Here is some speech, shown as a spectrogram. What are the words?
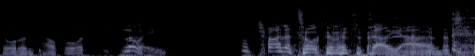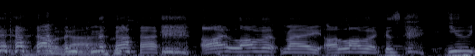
Jordan Telford. Louis, stop trying to talk them into tell Italian. I love it, mate. I love it because you,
